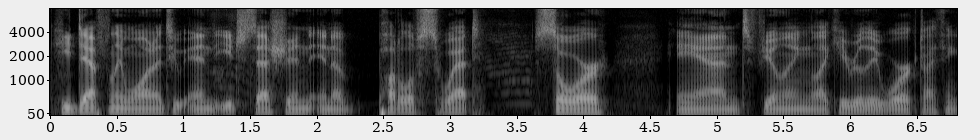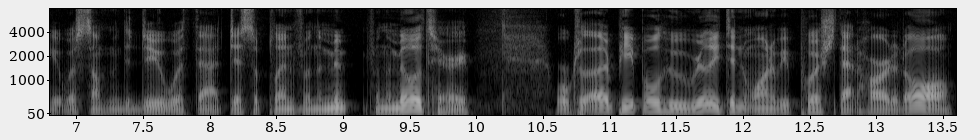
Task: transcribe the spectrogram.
He definitely wanted to end each session in a puddle of sweat, sore, and feeling like he really worked. I think it was something to do with that discipline from the from the military worked with other people who really didn't want to be pushed that hard at all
